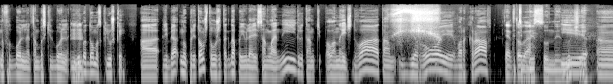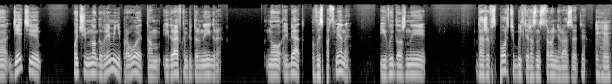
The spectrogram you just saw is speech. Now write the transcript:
на футбольной, там, баскетбольной, Мгм. либо дома с клюшкой. А ребят, ну, при том, что уже тогда появлялись онлайн-игры, там, типа Lineage 2, там, Герои, Warcraft. Это туда. бессонные И ночи. э, дети очень много времени проводят там, играя в компьютерные игры. Но, ребят, вы спортсмены, и вы должны даже в спорте быть разносторонне развиты. Мгм.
